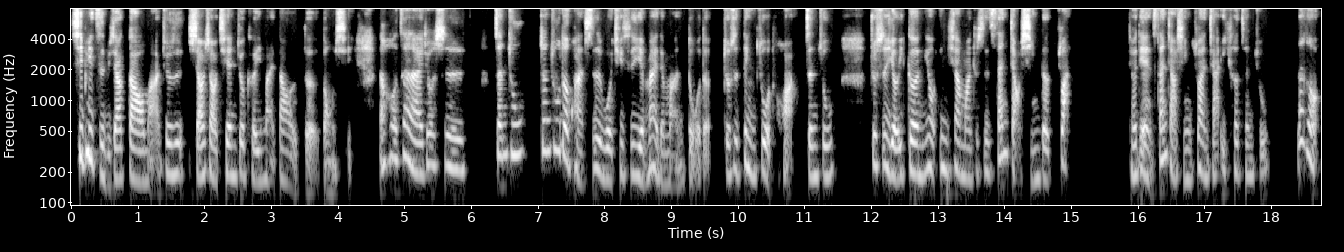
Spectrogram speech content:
CP 值比较高嘛，就是小小千就可以买到的东西。然后再来就是珍珠，珍珠的款式我其实也卖的蛮多的。就是定做的话，珍珠就是有一个你有印象吗？就是三角形的钻。有点三角形钻加一颗珍珠，那个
